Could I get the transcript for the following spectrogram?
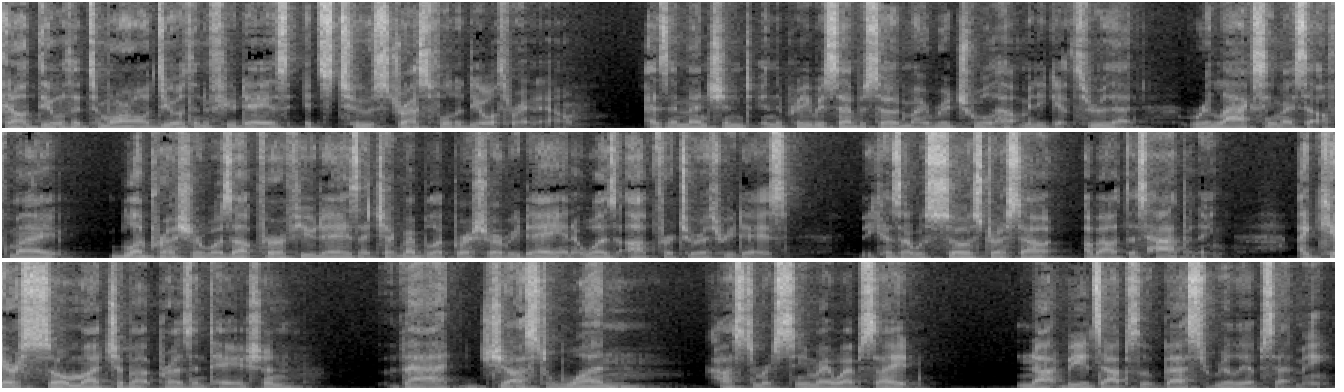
and I'll deal with it tomorrow. I'll deal with it in a few days. It's too stressful to deal with right now. As I mentioned in the previous episode, my ritual helped me to get through that, relaxing myself. My blood pressure was up for a few days. I checked my blood pressure every day and it was up for two or three days because I was so stressed out about this happening. I care so much about presentation that just one customer seeing my website not be its absolute best really upset me.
